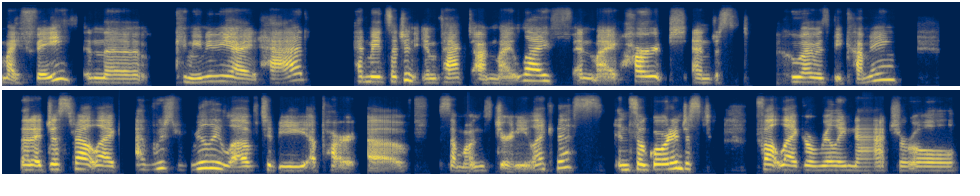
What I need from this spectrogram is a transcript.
my faith in the community I had had had made such an impact on my life and my heart and just who I was becoming that it just felt like I would really love to be a part of someone's journey like this. And so Gordon just felt like a really natural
